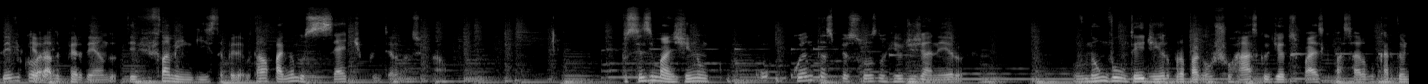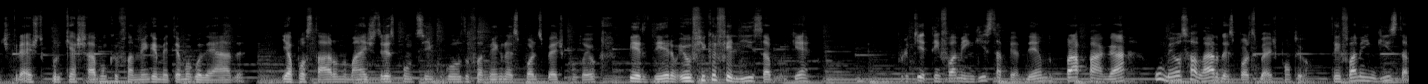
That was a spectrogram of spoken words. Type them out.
teve Colorado quebrei. perdendo, teve Flamenguista perdendo. Eu tava pagando 7 pro Internacional. Vocês imaginam quantas pessoas no Rio de Janeiro não vão ter dinheiro para pagar o churrasco do Dia dos Pais que passaram no cartão de crédito porque achavam que o Flamengo ia meter uma goleada e apostaram no mais de 3.5 gols do Flamengo na Sportsbet.eu, perderam. Eu fico feliz, sabe por quê? Porque tem flamenguista perdendo para pagar o meu salário da Sportsbet.eu. Tem flamenguista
